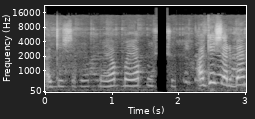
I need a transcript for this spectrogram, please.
Arkadaşlar yapma yapma yapma şunu. Arkadaşlar ben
